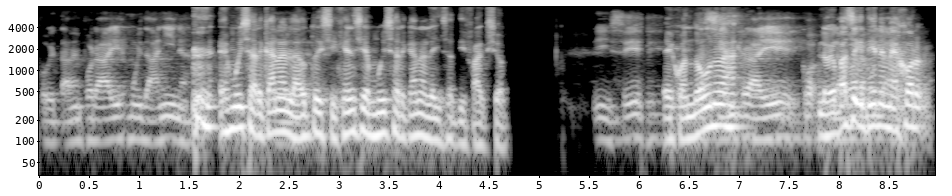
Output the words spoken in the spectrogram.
Porque también por ahí es muy dañina. Es muy cercana, la autoexigencia es muy cercana a la insatisfacción. Y sí. Es cuando uno lo que pasa es que tiene mejor,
